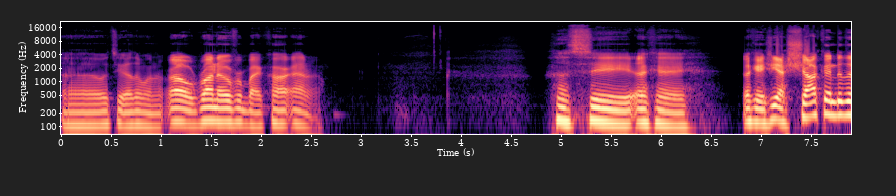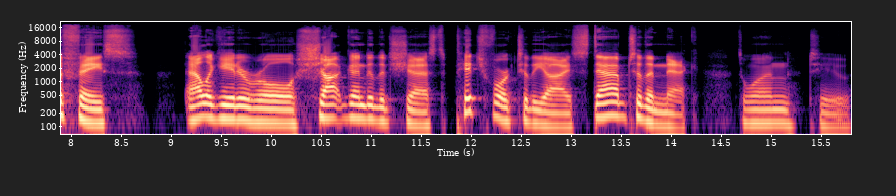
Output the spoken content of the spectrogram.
Uh, what's the other one? Oh, run over by a car. I don't know. Let's see. Okay. Okay. Yeah. Shotgun to the face alligator roll, shotgun to the chest, pitchfork to the eye, stab to the neck. It's one, two.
